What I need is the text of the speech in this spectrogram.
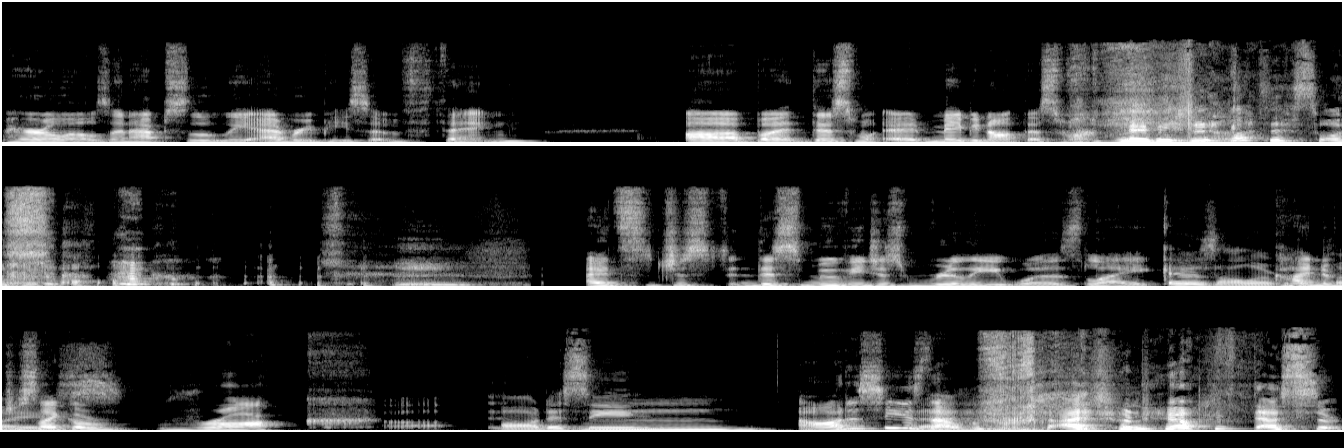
parallels in absolutely every piece of thing. Uh but this one uh, maybe not this one. Maybe not this one at all. It's just this movie just really was like it was all over. kind of just like a rock uh, Odyssey. mm, Odyssey is that I don't know if that's a,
